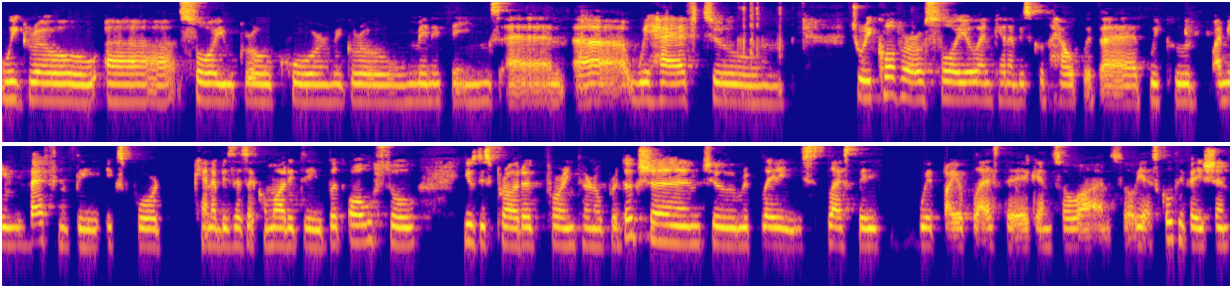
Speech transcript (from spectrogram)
We grow uh, soy, we grow corn, we grow many things, and uh, we have to to recover our soil, and cannabis could help with that. We could, I mean, definitely export cannabis as a commodity, but also use this product for internal production to replace plastic with bioplastic and so on. So yes, cultivation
